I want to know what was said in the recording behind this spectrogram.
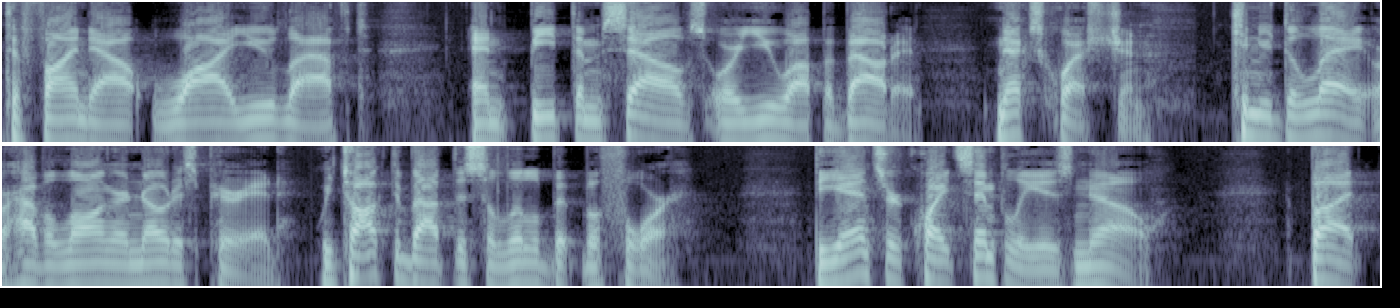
to find out why you left and beat themselves or you up about it. Next question Can you delay or have a longer notice period? We talked about this a little bit before. The answer, quite simply, is no. But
